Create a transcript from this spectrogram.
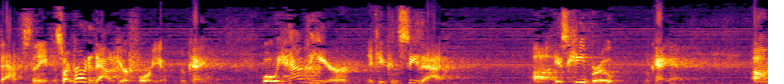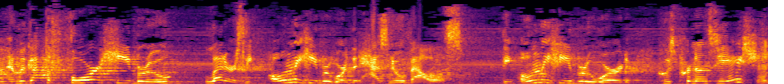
That's the name. So I wrote it out here for you, okay? What we have here, if you can see that, uh, is Hebrew, okay? Um, and we've got the four Hebrew letters, the only Hebrew word that has no vowels. The only Hebrew word whose pronunciation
